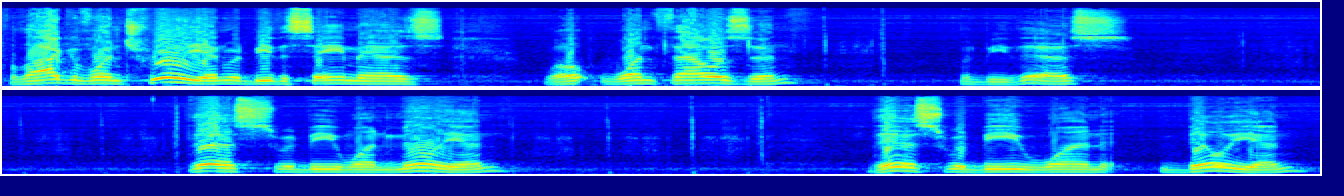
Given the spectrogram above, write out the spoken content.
The log of 1 trillion would be the same as, well, 1,000 would be this. This would be 1 million. This would be 1 billion.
